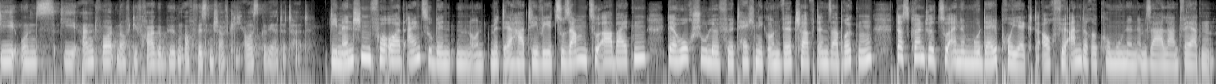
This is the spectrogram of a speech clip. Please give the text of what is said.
die uns die Antworten auf die Fragebögen auch wissenschaftlich ausgewertet hat. Die Menschen vor Ort einzubinden und mit der HTW zusammenzuarbeiten, der Hochschule für Technik und Wirtschaft in Saarbrücken, das könnte zu einem Modellprojekt auch für andere Kommunen im Saarland werden.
